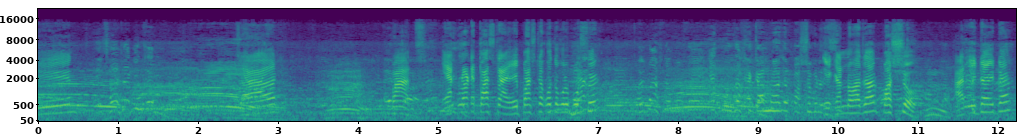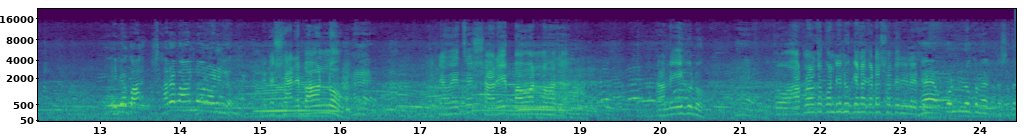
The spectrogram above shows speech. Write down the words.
তিন চার পাঁচ। এক লটে পাঁচটা। এই পাঁচটা কত করে পড়ছে? একান্ন হাজার পাঁচশো। আর এটা এটা? এটা সাড়ে বাহান্ন এটা সাড়ে হ্যাঁ। এটা হয়েছে সাড়ে বাউান্ন হাজার। তাহলে এইগুলো? হ্যাঁ। তো আপনারা তো কন্টিনিউ কেনাকাটার সাথে রিলেটেড হ্যাঁ কন্টিনিউ কোনো সাথে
